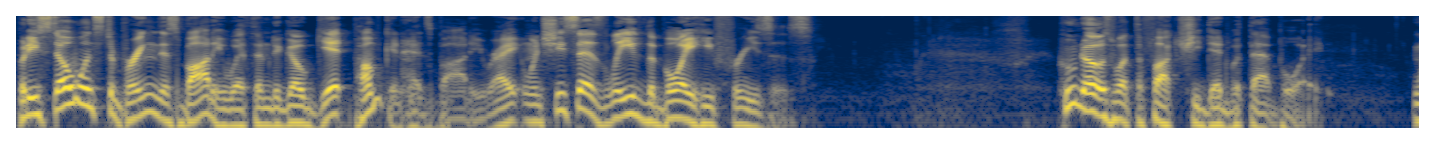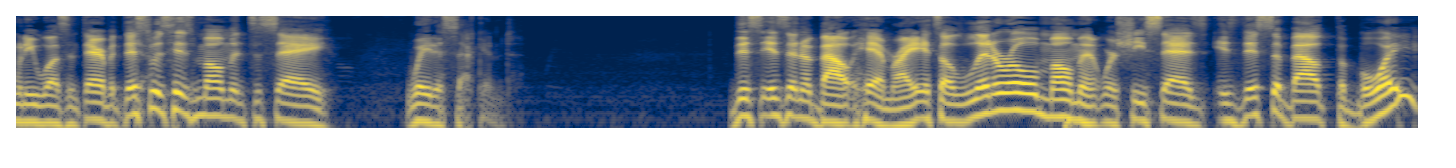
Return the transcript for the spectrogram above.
But he still wants to bring this body with him to go get Pumpkinhead's body, right? When she says leave the boy, he freezes. Who knows what the fuck she did with that boy when he wasn't there? But this was his moment to say, wait a second. This isn't about him, right? It's a literal moment where she says, Is this about the boy?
